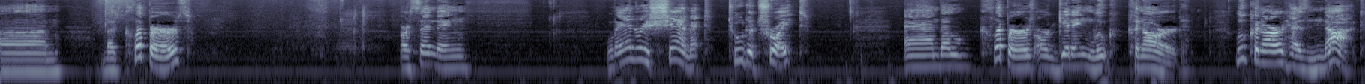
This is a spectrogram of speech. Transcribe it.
Um, the Clippers are sending Landry Shamet to Detroit and the Clippers are getting Luke Kennard. Luke Kennard has not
